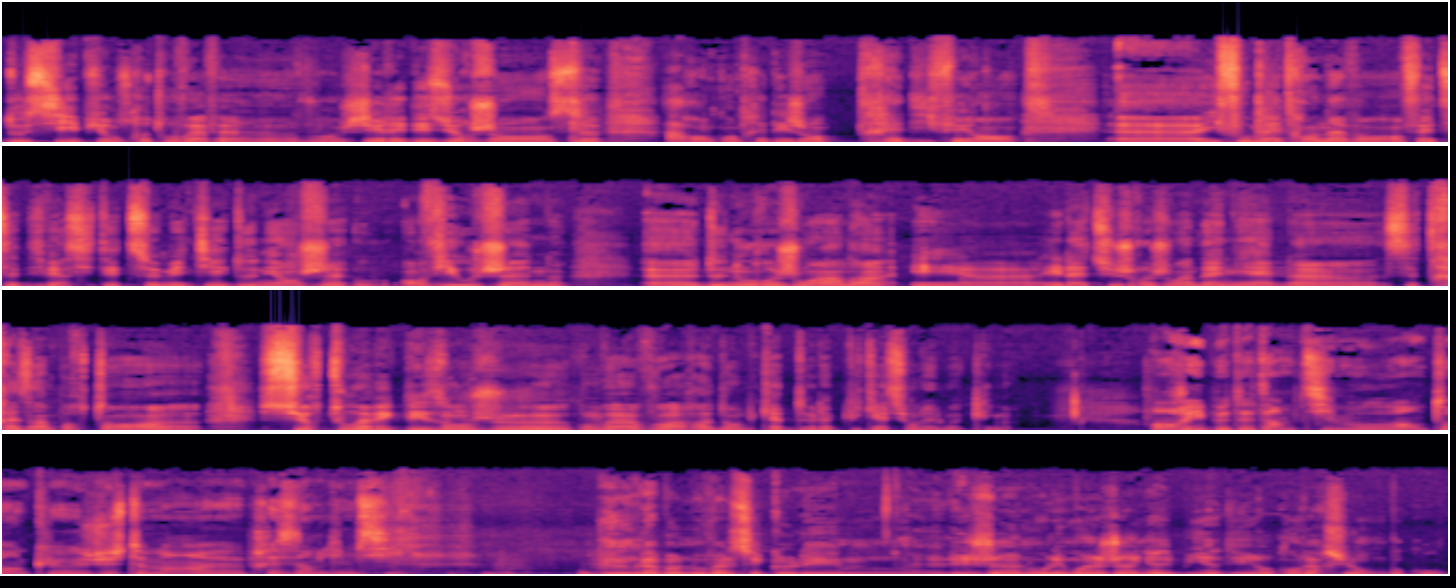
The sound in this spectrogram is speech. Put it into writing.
dossier, puis on se retrouve à, gérer des urgences, à rencontrer des gens très différents. il faut mettre en avant en fait cette diversité de ce métier, donner envie aux jeunes de nous rejoindre. Et, et là-dessus, je rejoins Daniel. c'est très important, surtout avec les enjeux euh, qu'on va avoir dans le cadre de l'application de la loi climat. Henri, peut-être un petit mot en tant que justement euh, président de l'IMSI la bonne nouvelle, c'est que les, les, jeunes ou les moins jeunes, il y a, des reconversions, beaucoup,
